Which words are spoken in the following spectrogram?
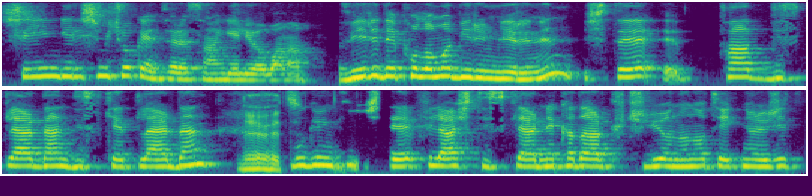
şeyin gelişimi çok enteresan geliyor bana. Veri depolama birimlerinin işte e, ta disklerden, disketlerden evet. bugünkü işte flash diskler ne kadar küçülüyor, nanoteknoloji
